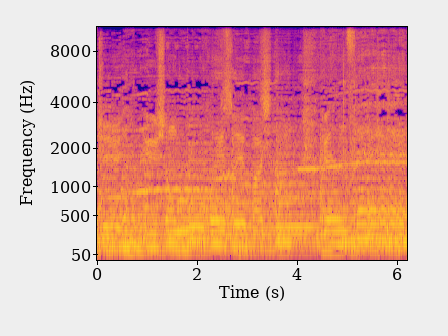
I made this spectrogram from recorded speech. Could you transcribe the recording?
只愿余生无悔，随花香远飞。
